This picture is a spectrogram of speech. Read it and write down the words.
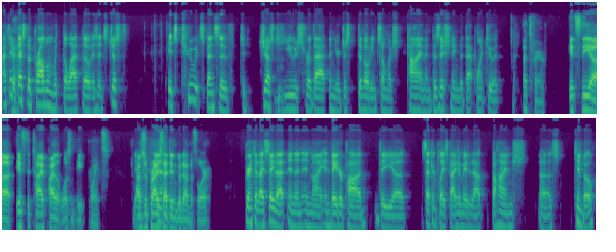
I think Yeah. that's the problem with the lat though, is it's just it's too expensive to just Mm. used for that, and you're just devoting so much time and positioning at that point to it. That's fair. It's the uh if the tie pilot wasn't eight points. Yeah. I'm surprised Yeah. that didn't go down to four. Granted, I say that, and then in my invader pod, the uh, second place guy who made it out behind uh, Timbo,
